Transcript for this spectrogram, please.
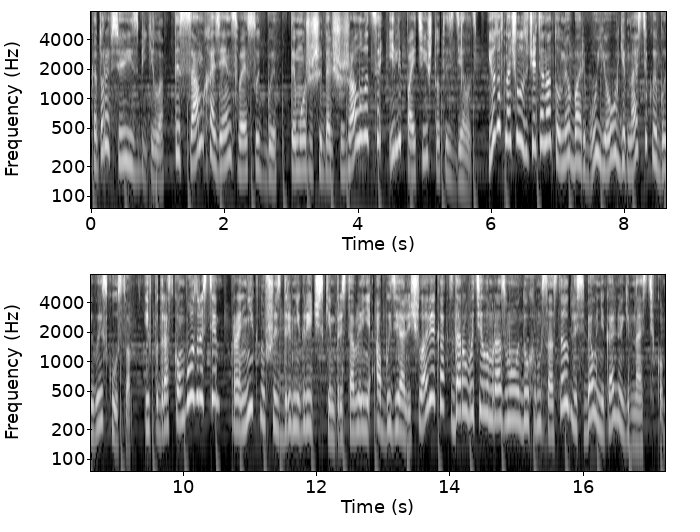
которая все и избедила. «Ты сам хозяин своей судьбы. Ты можешь и дальше жаловаться или пойти что-то сделать». Йозеф начал изучать анатомию, борьбу, йогу, гимнастику и боевые искусства. И в подростковом возрасте проникнувшись древнегреческим представлением об идеале человека, здоровым телом, разумом и духом, составил для себя уникальную гимнастику.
